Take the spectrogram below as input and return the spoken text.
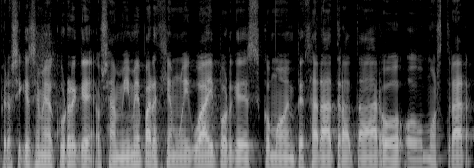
Pero sí que se me ocurre que, o sea, a mí me parecía muy guay porque es como empezar a tratar o, o mostrar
